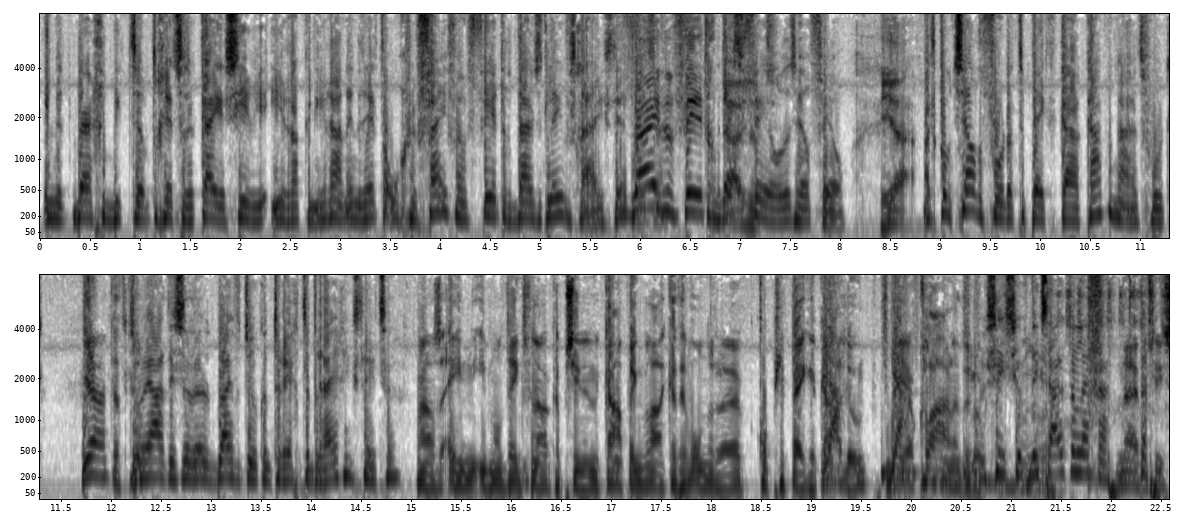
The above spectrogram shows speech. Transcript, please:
in het berggebied eh, op de grens van Turkije, Syrië, Irak en Iran. En het heeft al ongeveer 45.000 levens geëist. Hè? Dus, eh, 45.000? Dat is veel, dat is heel veel. Ja, Maar het komt zelden voor dat de PKK kapingen uitvoert. Ja dat klopt. maar ja, het, is, eh, het blijft natuurlijk een terechte dreiging steeds. Hè? Maar als één iemand denkt van nou ik heb zin in een kaping, laat ik het even onder een kopje PKK Ja. doen. Dan ben je Ja. ook klaar natuurlijk. Precies, je hoeft niks uit te leggen. Nee, precies.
